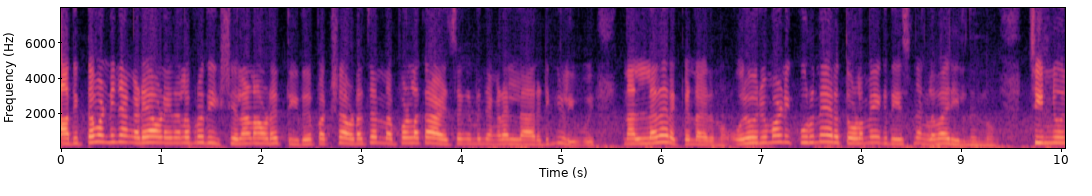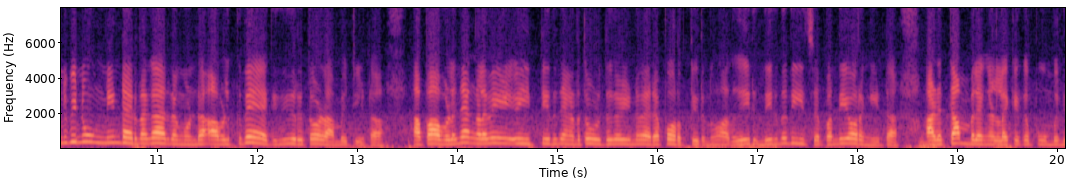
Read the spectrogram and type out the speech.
ആദ്യത്തെ വണ്ടി ഞങ്ങളുടെ അവിടെ എന്നുള്ള പ്രതീക്ഷയിലാണ് അവിടെ എത്തിയത്. പക്ഷെ അവിടെ ചെന്നപ്പോൾ ഉള്ള കാഴ്ച കണ്ട് ഞങ്ങളുടെ എല്ലാവരുടെയും കിളി പോയി. നല്ല തിരക്കുണ്ടായിരുന്നു. ഒരു ഒരു മണിക്കൂർ നേരത്തോളം ഏകദേശം ഞങ്ങൾ വരിയിൽ നിന്നു. ചിന്നൂന് പിന്നെ ഉണ്ണി ഉണ്ടായിരുന്ന കാരണം കൊണ്ട് അവൾക്ക് വേഗം കീറി തൊഴാൻ പറ്റിയിട്ടോ. അപ്പോൾ അവൾ ഞങ്ങളെ വെയിറ്റ് ചെയ്ത് ഞങ്ങളുടെ തൊഴുത് കഴിയുന്ന വരെ പുറത്തിരുന്നു. അത് ഇരുന്നിരുന്ന് തീച്ചപ്പൻ തീ ഉറങ്ങിയിട്ടാ. അടുത്ത അമ്പലങ്ങളിലേക്കൊക്കെ പോകുമ്പോൾ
